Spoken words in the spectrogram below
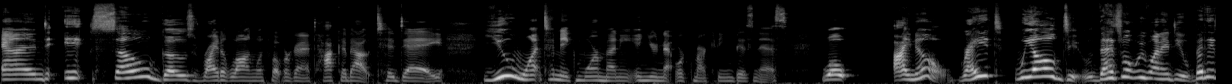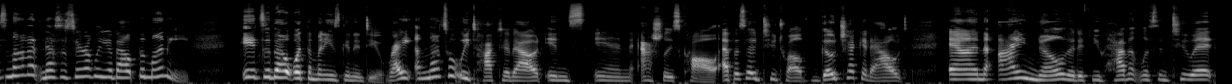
And it so goes right along with what we're going to talk about today. You want to make more money in your network marketing business. Well, I know, right? We all do. That's what we want to do. But it's not necessarily about the money. It's about what the money's going to do, right? And that's what we talked about in in Ashley's call, episode 212. Go check it out. And I know that if you haven't listened to it,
